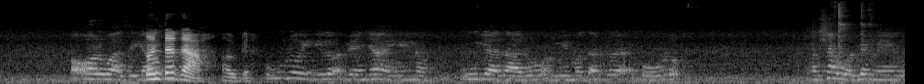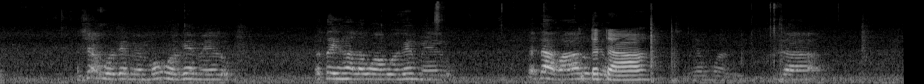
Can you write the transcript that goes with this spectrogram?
အော်အော်တို့ကဈေးရောက်တွန်းတက်တာဟုတ်တယ်ဦးတို့ရေးလို့အပြန်ညရင်တော့ဦးရသာတို့အမေမတတ်တော့အကိုလို့မရှောက်ဝယ်ခဲ့မယ်လို့မရှောက်ဝယ်ခဲ့မယ်မုံဝယ်ခဲ့မယ်လို့တသိန်းဟာလောဝဝယ်ခဲ့မယ်လို့တတပါလို့တက်တာညောင်းပါလေဒါ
